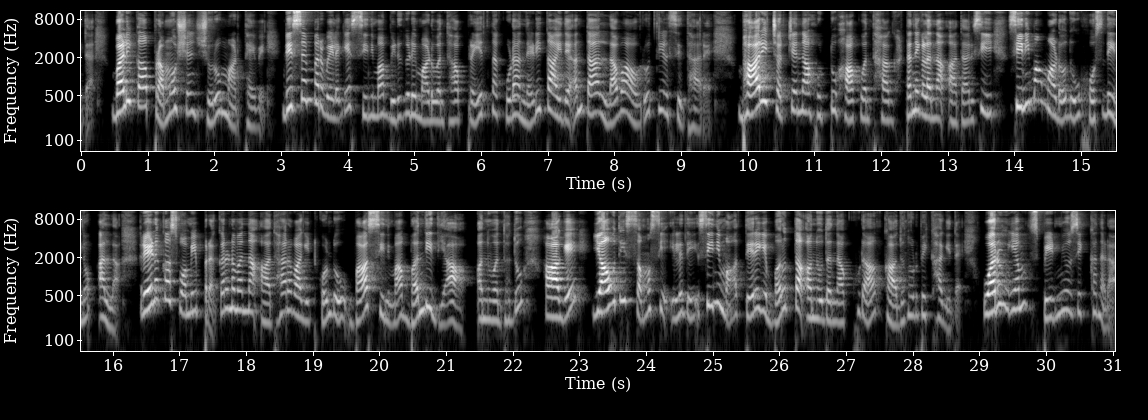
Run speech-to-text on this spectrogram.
ಬಳಿಕ ಪ್ರಮೋಷನ್ ಶುರು ಮಾಡ್ತೇವೆ. ಡಿಸೆಂಬರ್ ವೇಳೆಗೆ ಸಿನಿಮಾ ಬಿಡುಗಡೆ ಮಾಡುವಂತಹ ಪ್ರಯತ್ನ ಕೂಡ ನಡೀತಾ ಇದೆ ಅಂತ ಲವ ಅವರು ತಿಳಿಸಿದ್ದಾರೆ. ಭಾರಿ ಚರ್ಚೆಯನ್ನ ಹುಟ್ಟು ಹಾಕುವಂತಹ ಘಟನೆಗಳನ್ನ ಆಧರಿಸಿ ಸಿನಿಮಾ ಮಾಡೋದು ಹೊಸದೇನೂ ಅಲ್ಲ. ರೇಣುಕಾಸ್ವಾಮಿ ಪ್ರಕರಣವನ್ನ ಆಧಾರವಾಗಿಟ್ಕೊಂಡು ಬಾಸ್ ಸಿನಿಮಾ ಬಂದಿದ್ಯಾ? ಅನ್ನುವಂಥದ್ದು. ಹಾಗೆ ಯಾವುದೇ ಸಮಸ್ಯೆ ಇಲ್ಲದೆ ಸಿನಿಮಾ ತೆರೆಗೆ ಬರುತ್ತಾ ಅನ್ನೋದನ್ನು ಕೂಡ ಕಾದು ನೋಡಬೇಕಾಗಿದೆ. Varun M speed music Kannada.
